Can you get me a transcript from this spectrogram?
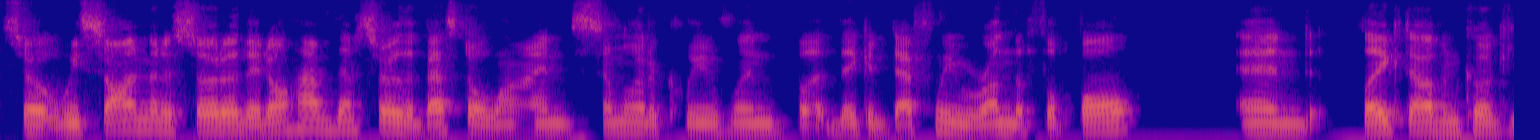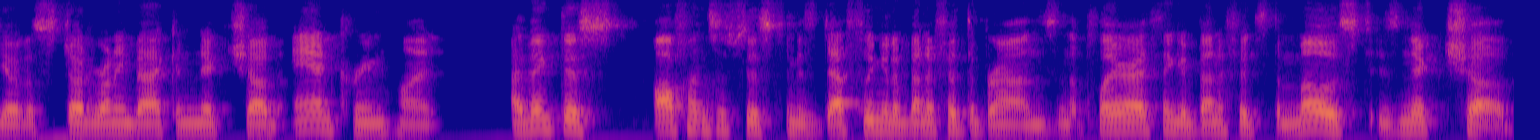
So we saw in Minnesota, they don't have necessarily the best O line, similar to Cleveland, but they could definitely run the football. And like Dalvin Cook, you have a stud running back in Nick Chubb and Kareem Hunt. I think this offensive system is definitely going to benefit the Browns. And the player I think it benefits the most is Nick Chubb,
